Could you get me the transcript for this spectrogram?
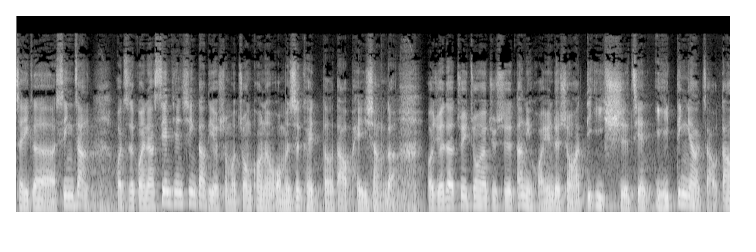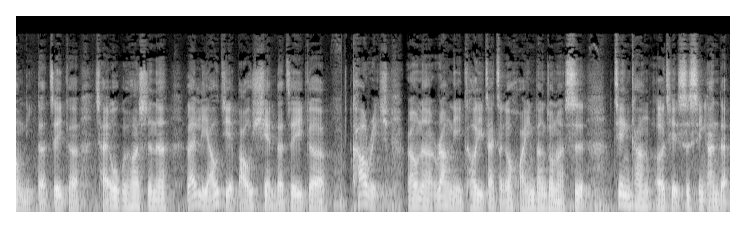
这一个心脏或者是关于到先天性到底有什么状况呢？我们是可以得到赔偿的。我觉得最重要就是当你怀孕的时候啊，第一时间一定要找到你的这个财务规划师呢，来了解保险的这一个 coverage，然后呢，让你可以在整个怀孕当中呢是健康而且是心安的。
